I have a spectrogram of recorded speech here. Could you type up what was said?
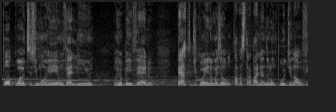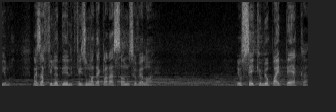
pouco antes de morrer, um velhinho, morreu bem velho, perto de Goiânia, mas eu estava trabalhando, não pude ir lá ouvi-lo. Mas a filha dele fez uma declaração no seu velório. Eu sei que o meu pai peca,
